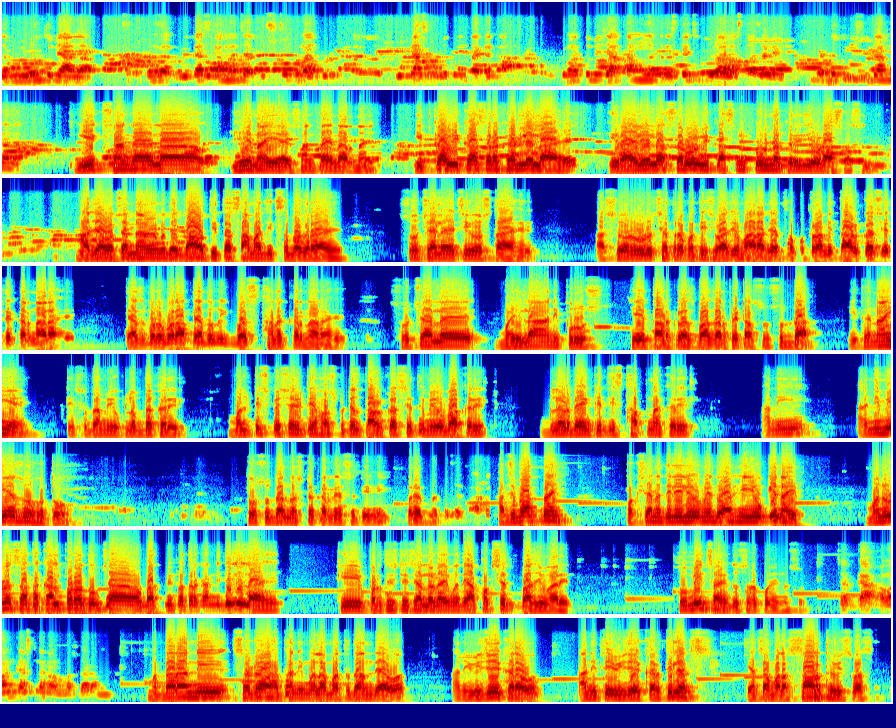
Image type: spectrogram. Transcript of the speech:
जर निवडून तुम्ही आला तर विकास कामाच्या दृष्टिकोनातून विकास तुम्ही कोणता करणार किंवा तुम्ही जे आता म्हणलं रस्त्याची दुरावस्था झाली तर तुम्ही सुधारणार एक सांगायला हे नाही सांगता येणार नाही. इतका विकास रखडलेला आहे की राहिलेला सर्व विकास मी पूर्ण करील एवढं आश्वासन माझ्या वचननाम्यामध्ये गाव तिथं सामाजिक सभागृह आहे शौचालयाची व्यवस्था आहे. अश्वरूढ छत्रपती शिवाजी महाराजांचा पुतळा मी ताळकस येथे करणार आहे. त्याचबरोबर अत्याधुनिक बस स्थानक करणार आहे. शौचालय महिला आणि पुरुष हे ताडकळस बाजारपेठ असून सुद्धा इथे नाहीये ते सुद्धा मी उपलब्ध करेल. मल्टी स्पेशालिटी हॉस्पिटल ताडकळस येथे मी उभा करील. ब्लड बँकेची स्थापना करील. आणि अनिमिया जो होतो तो सुद्धा नष्ट करण्यासाठी मी प्रयत्न करेल. अजिबात नाही. पक्षाने दिलेले उमेदवार हे योग्य नाहीत. म्हणूनच आता काल परवा तुमच्या बातमीपत्रकांनी दिलेलं आहे की प्रतिष्ठेच्या लढाईमध्ये अपक्षच बाजी मारेल. तो मीच आहे दुसरं कोणी नसो. तर काय आव्हान असणार आहे मतदारांना? मतदारांनी सढळ हाताने मला मतदान द्यावं आणि विजय करावं आणि ते विजय करतीलच याचा मला सार्थ विश्वास आहे.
